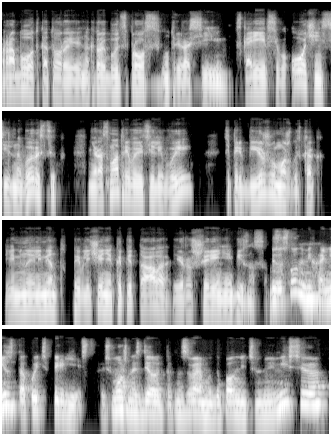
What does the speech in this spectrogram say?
работ, который, на который будет спрос внутри России, скорее всего, очень сильно вырастет, не рассматриваете ли вы теперь биржу, может быть, как именно элемент привлечения капитала и расширения бизнеса? Безусловно, механизм такой теперь есть. То есть можно сделать так называемую дополнительную эмиссию,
